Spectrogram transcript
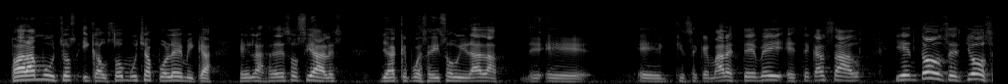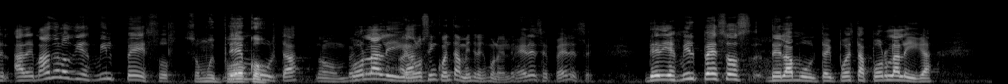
para muchos y causó mucha polémica en las redes sociales, ya que pues se hizo viral la, eh, eh, eh, que se quemara este, este calzado. Y entonces, Josel, además de los 10 mil pesos Son muy de pocos. multa No, hombre. por la liga, Algunos 50 mil tienen que ponerle. espérese, espérese, de 10 mil pesos de la multa impuesta por la liga,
